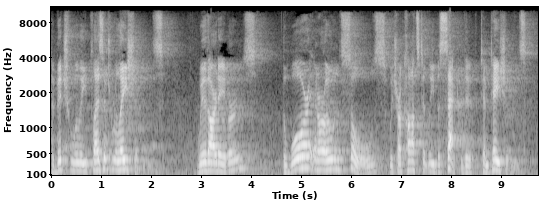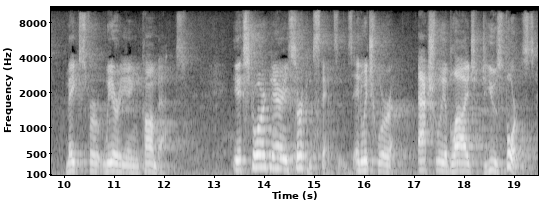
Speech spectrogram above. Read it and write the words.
habitually pleasant relations with our neighbors, the war in our own souls, which are constantly beset with temptations, makes for wearying combat. The extraordinary circumstances in which we're actually obliged to use force,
